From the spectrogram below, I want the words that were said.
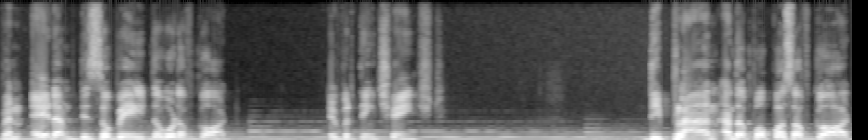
When Adam disobeyed the word of God, everything changed. The plan and the purpose of God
